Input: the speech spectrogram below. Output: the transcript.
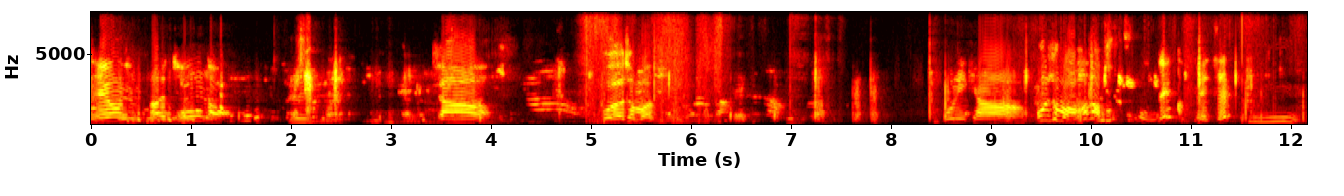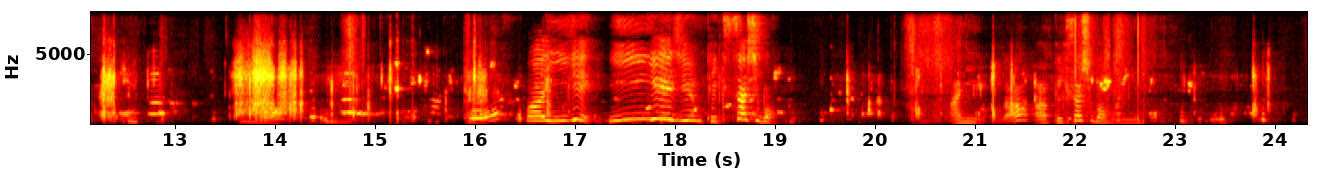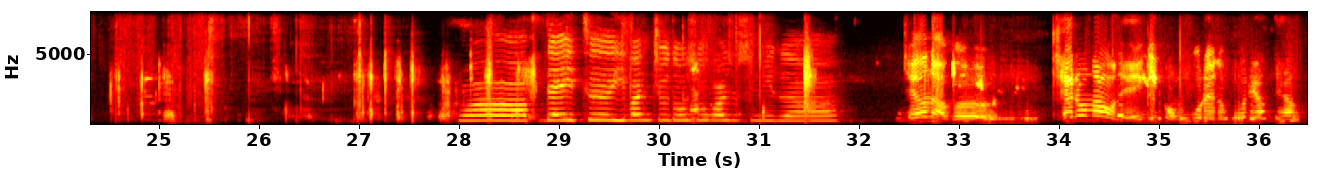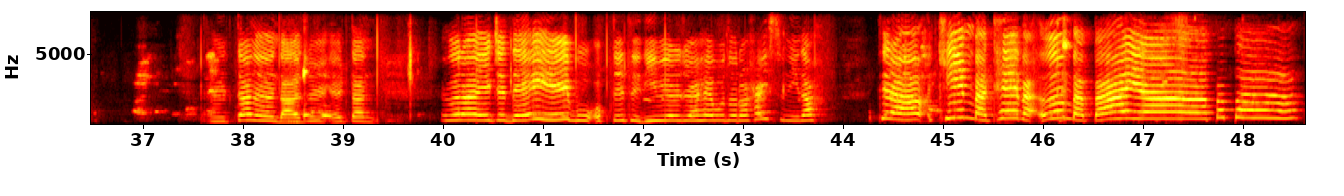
태연 아 태연아 왜? 자 뭐야 잠만 우리 그냥 어 잠만 하나 더 찍는데 그 배제? 오. 뭐? 와, 이게, 이게 지금 140억. 아, 140억 맞네. 와, 업데이트 이번 주도 수고하셨습니다. 태연아 그 새로 나온 애기 범구레도 뿌려 그냥 일단은 나중에 일단 그럼 이제 내일 뭐 업데이트 리뷰를 해보도록 하겠습니다. 그럼 킴바 테바 음바 빠이요 빠빠.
